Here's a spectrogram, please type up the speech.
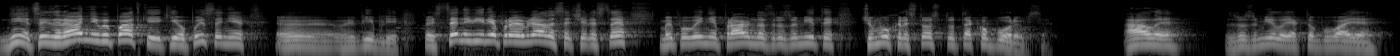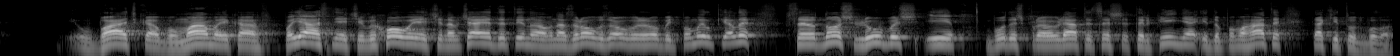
Ні, це реальні випадки, які описані е, в Біблії. Тобто це невір'я проявлялося, через це ми повинні правильно зрозуміти, чому Христос тут так оборився. Але зрозуміло, як то буває у батька або мама, яка пояснює, чи виховує, чи навчає дитину, а вона знову знову робить помилки, але все одно ж любиш і будеш проявляти це ще терпіння і допомагати. Так і тут було.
